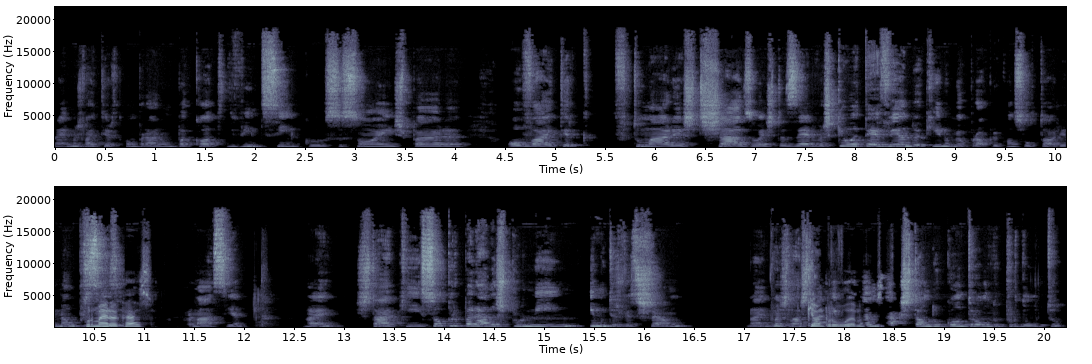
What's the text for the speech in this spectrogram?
é? mas vai ter de comprar um pacote de 25 sessões para, ou vai ter que tomar estes chás ou estas ervas que eu até vendo aqui no meu próprio consultório, não Por mero acaso? farmácia, é? está aqui, são preparadas por mim e muitas vezes são, é? mas lá que está, é um problema. Estamos à questão do controle do produto,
